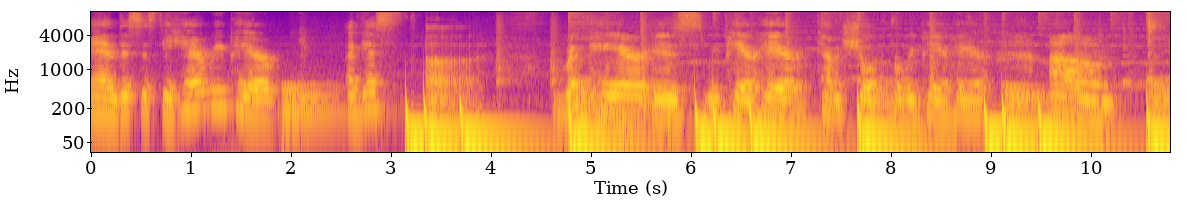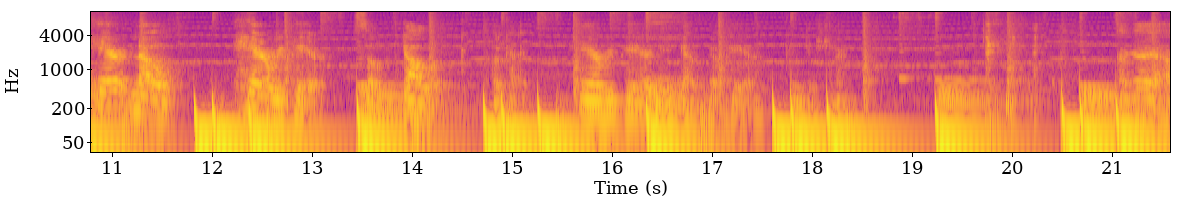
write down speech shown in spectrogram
and this is the hair repair I guess uh, rep hair is repair hair kind of short for repair hair um, hair no hair repair so y'all look okay hair repair you got hair conditioner okay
